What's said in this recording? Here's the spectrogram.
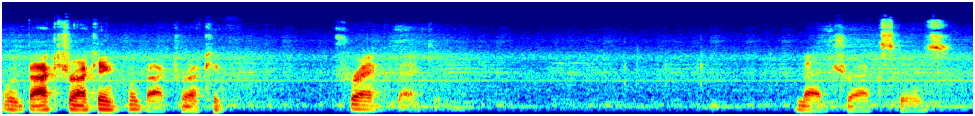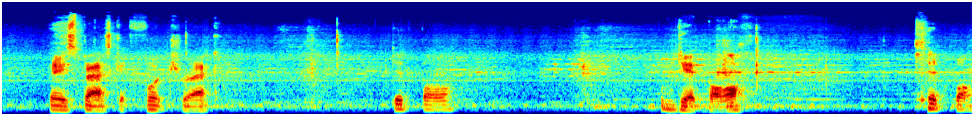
Are we backtracking? We're backtracking. Track back. Mad track skills. Base basket foot track. Get ball. Get ball. Kit ball.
